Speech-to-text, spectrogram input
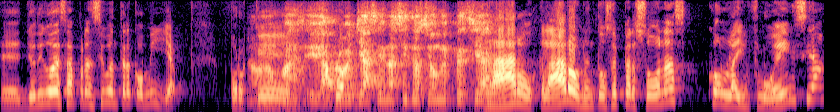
yo digo desaprensivo entre comillas, porque... No, no, pues, eh, aprovecharse una situación especial. Claro, claro. Entonces, personas con la influencia,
